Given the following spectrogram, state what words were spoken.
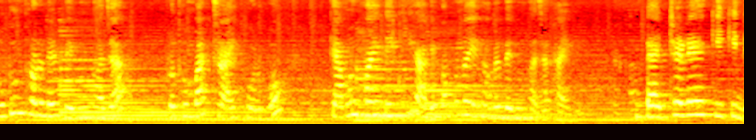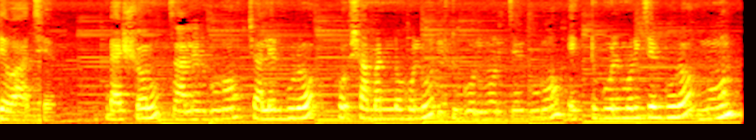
নতুন ধরনের বেগুন ভাজা প্রথমবার ট্রাই করব। কেমন হয় দেখি, আগে কখনো এইভাবে বেগুন ভাজা খাইনি। ব্যাটারে কি কি দেওয়া আছে? বেসন চালের গুঁড়ো চালের গুঁড়ো সামান্য হলুদ একটু গোলমরিচের গুঁড়ো একটু গোলমরিচের গুঁড়ো নুন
